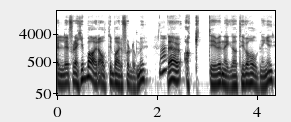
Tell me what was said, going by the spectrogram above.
Eller, for det er ikke bare, alltid bare fordommer. Nei. Det er jo aktive, negative holdninger.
